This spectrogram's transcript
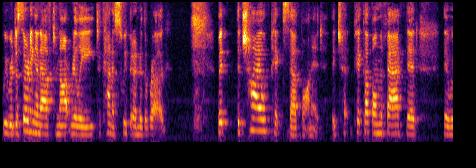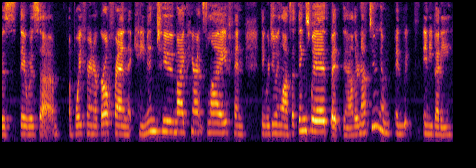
we were discerning enough to not really to kind of sweep it under the rug. But the child picks up on it. They pick up on the fact that there was there was a, um, a, boyfriend or girlfriend that came into my parents' life, and they were doing lots of things with, but now they're not doing them in, with anybody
